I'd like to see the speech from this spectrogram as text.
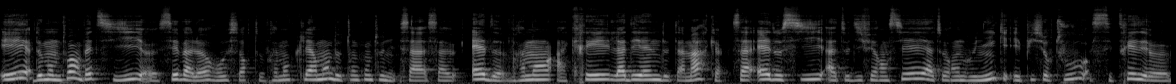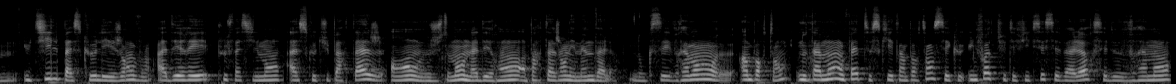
Et demande-toi en fait si euh, ces valeurs ressortent vraiment clairement de ton contenu. Ça, ça aide vraiment à créer l'ADN de ta marque. Ça aide aussi à te différencier, à te rendre unique. Et puis surtout, c'est très euh, utile parce que les gens vont adhérer plus facilement à ce que tu partages en euh, justement en adhérant, en partageant les mêmes valeurs. Donc c'est vraiment euh, important. Notamment en fait, ce qui est important, c'est qu'une fois que tu t'es fixé ces valeurs, c'est de vraiment,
